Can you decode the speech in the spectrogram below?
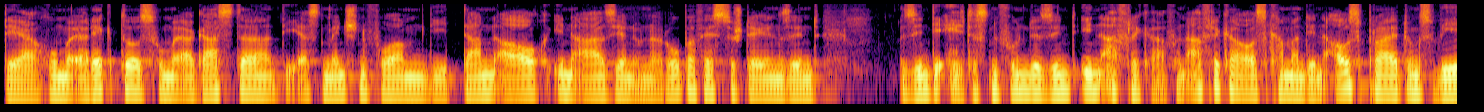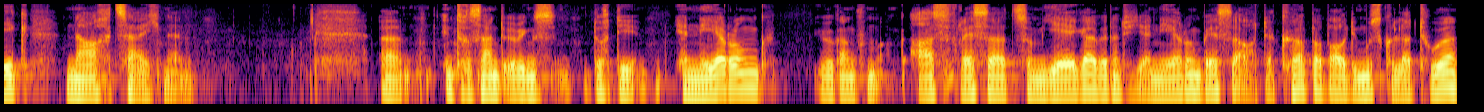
Der Homo erectus, Homo ergaster, die ersten Menschenformen, die dann auch in Asien und Europa festzustellen sind, sind die ältesten Funde sind in Afrika. Von Afrika aus kann man den Ausbreitungsweg nachzeichnen. Äh, interessant übrigens durch die Ernährung, Übergang vom Aasfresser zum Jäger wird natürlich Ernährung besser, auch der Körperbau, die Muskulatur.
